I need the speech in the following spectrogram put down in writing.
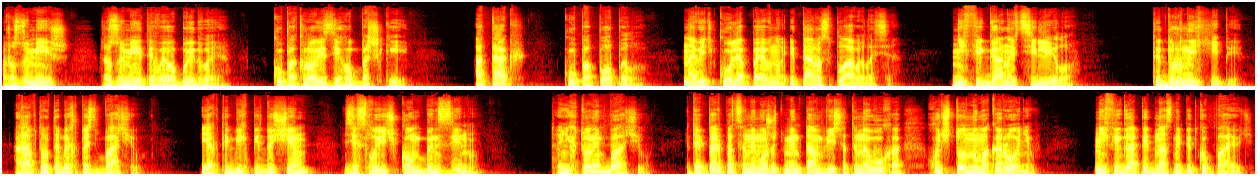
Розумієш? Розумієте ви обидвоє. Купа крові з його башки. А так купа попелу. Навіть куля, певно, і та розплавилася. Ніфіга не вціліло. Ти дурний хіпі, а раптом тебе хтось бачив, як ти біг під дощем зі слоїчком бензину. Та ніхто не бачив. І тепер пацани можуть мінтам вішати на вуха хоч тонну макаронів. Ніфіга під нас не підкопають.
